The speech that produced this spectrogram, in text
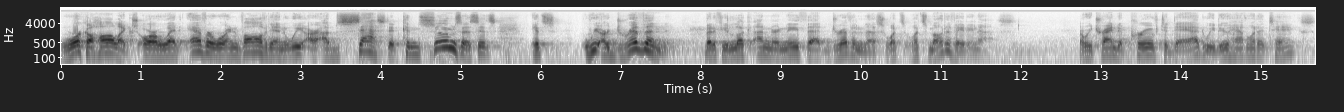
workaholics or whatever we're involved in. We are obsessed. It consumes us. It's, it's, we are driven. But if you look underneath that drivenness, what's, what's motivating us? Are we trying to prove to dad we do have what it takes?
